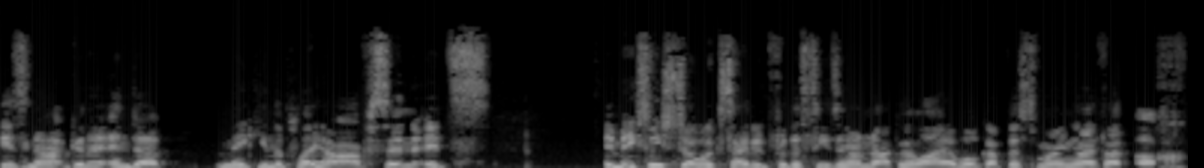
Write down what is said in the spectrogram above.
is not going to end up making the playoffs, and it's it makes me so excited for the season. I'm not going to lie. I woke up this morning and I thought, ugh,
